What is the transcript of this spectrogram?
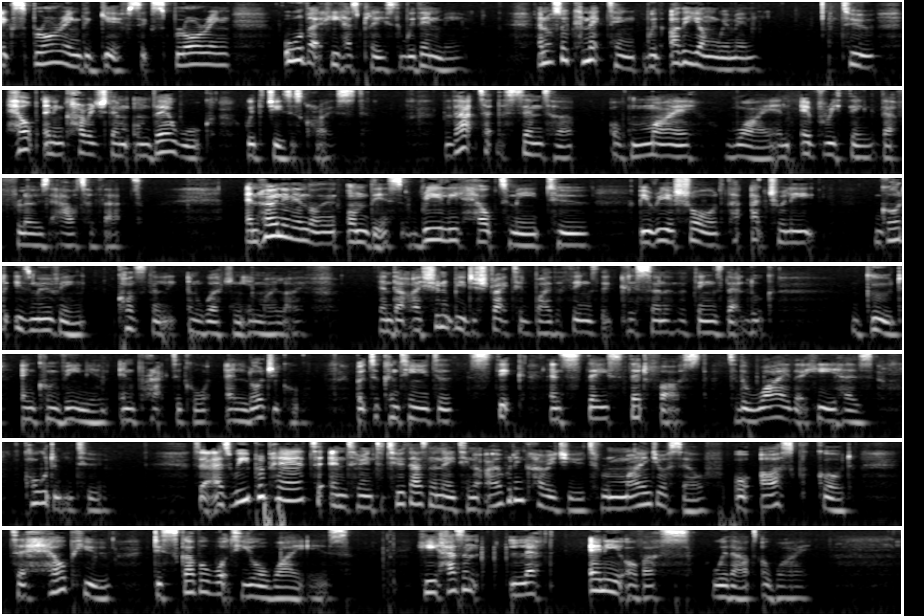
exploring the gifts, exploring all that He has placed within me, and also connecting with other young women to help and encourage them on their walk with Jesus Christ. That's at the center of my why and everything that flows out of that. And honing in on, on this really helped me to be reassured that actually God is moving constantly and working in my life. And that I shouldn't be distracted by the things that glisten the things that look good and convenient and practical and logical, but to continue to stick and stay steadfast to the why that He has called me to. So, as we prepare to enter into 2018, I would encourage you to remind yourself or ask God to help you discover what your why is. He hasn't left any of us without a why.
